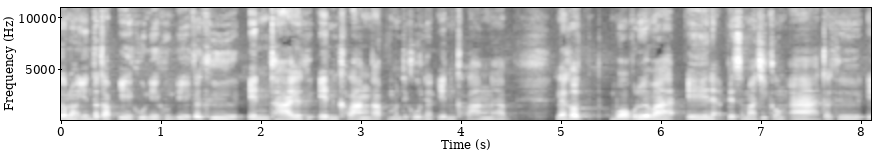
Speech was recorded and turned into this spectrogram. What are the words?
กำลัง n เท่ากับ a คูณ a คูณ a ก็คือ n ทายก็คือ n ครั้งครับ มันจะคูณกัน n ครั้งนะครับ แล้วเขาบอกด้วยว่า a เนี่ยเป็นสมาชิกของ r ก็คือ a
